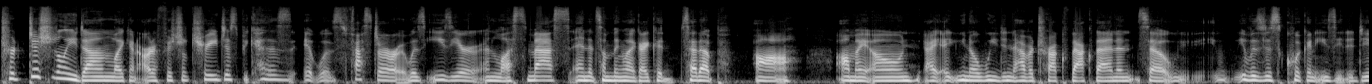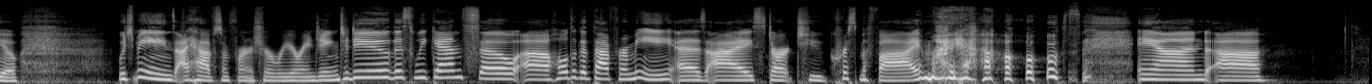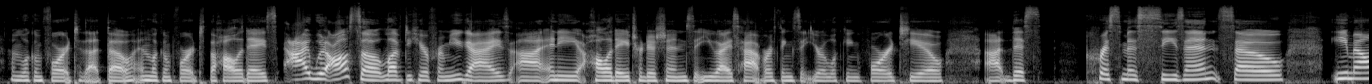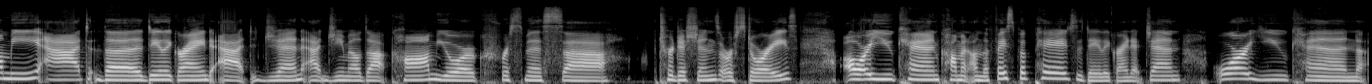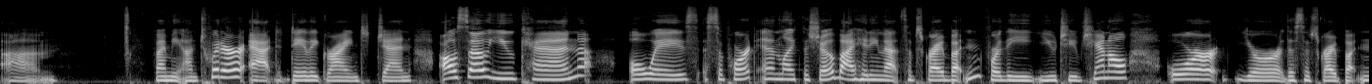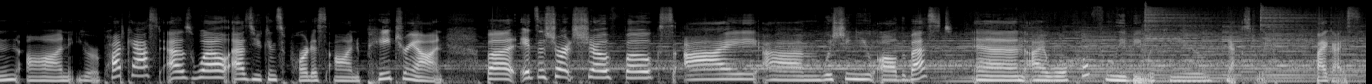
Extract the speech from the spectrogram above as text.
traditionally done like an artificial tree just because it was faster, it was easier and less mess, and it's something like I could set up uh, on my own. I, you know, we didn't have a truck back then, and so it was just quick and easy to do. Which means I have some furniture rearranging to do this weekend. So uh, hold a good thought for me as I start to Christmify my house and. Uh, I'm looking forward to that though, and looking forward to the holidays. I would also love to hear from you guys uh, any holiday traditions that you guys have or things that you're looking forward to uh, this Christmas season. So email me at the daily grind at jen at gmail.com your Christmas uh, traditions or stories. Or you can comment on the Facebook page, the daily grind at jen, or you can. Um, Find me on Twitter at Daily Grind Jen. Also, you can always, support and like the show by hitting that subscribe button for the YouTube channel or your the subscribe button on your podcast, as well as you can support us on Patreon. But it's a short show, folks. I am wishing you all the best, and I will hopefully be with you next week. Bye, guys.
